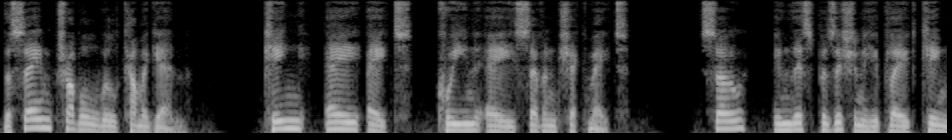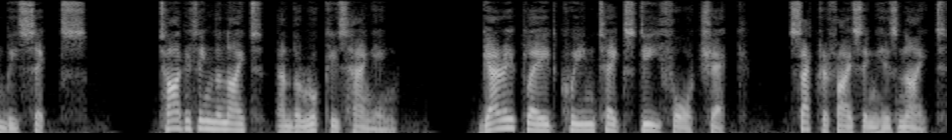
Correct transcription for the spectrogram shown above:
The same trouble will come again. King a8, queen a7 checkmate. So, in this position he played king b6. Targeting the knight and the rook is hanging. Garry played queen takes d4 check, sacrificing his knight.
